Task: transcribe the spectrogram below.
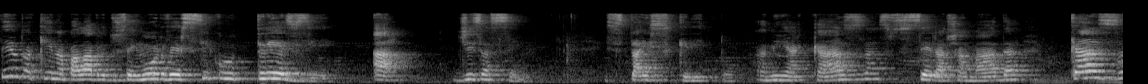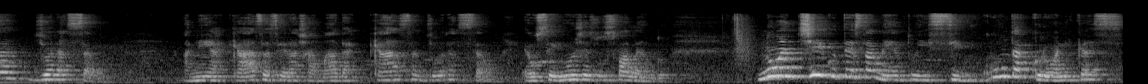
Vendo aqui na palavra do Senhor, versículo 13a, diz assim: está escrito: a minha casa será chamada casa de oração. A minha casa será chamada casa de oração. É o Senhor Jesus falando. No Antigo Testamento, em 2 Crônicas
